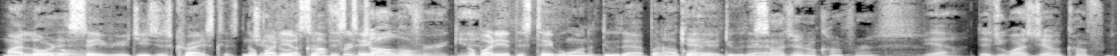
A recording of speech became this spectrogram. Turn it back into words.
my Lord and Savior Jesus Christ because nobody General else at this conference all table, over again. nobody at this table want to do that. But I'll go ahead and do We that. saw General Conference. Yeah. Did you watch General Conference?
